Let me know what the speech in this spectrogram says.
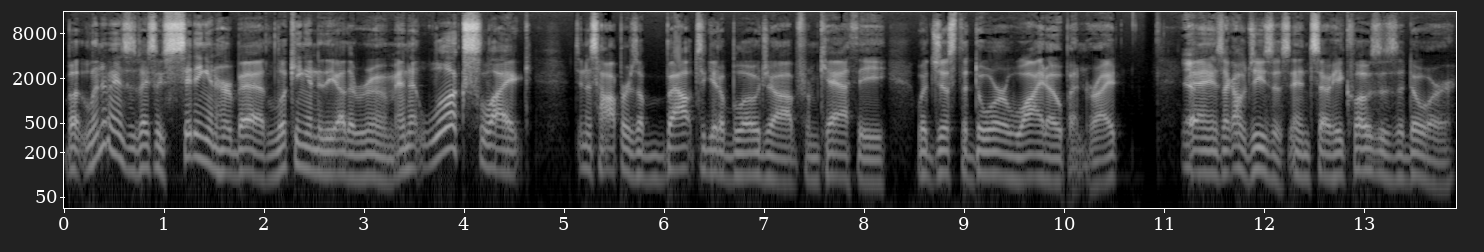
But Linda Manz is basically sitting in her bed looking into the other room, and it looks like Dennis Hopper's about to get a blowjob from Kathy with just the door wide open, right? Yeah. And he's like, oh, Jesus. And so he closes the door.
